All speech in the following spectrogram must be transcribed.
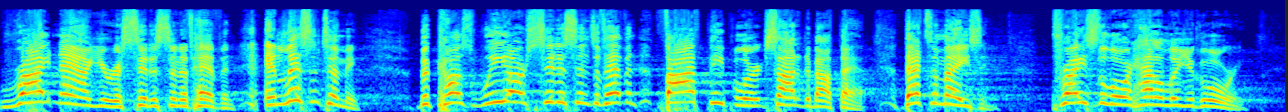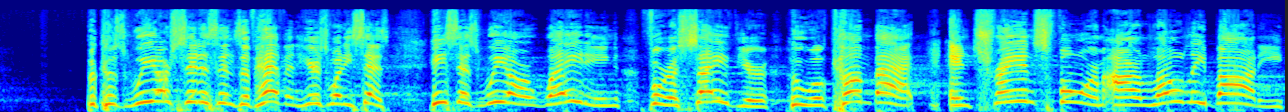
Right now, you're a citizen of heaven. And listen to me. Because we are citizens of heaven, five people are excited about that. That's amazing. Praise the Lord. Hallelujah. Glory. Because we are citizens of heaven, here's what he says. He says, We are waiting for a Savior who will come back and transform our lowly body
